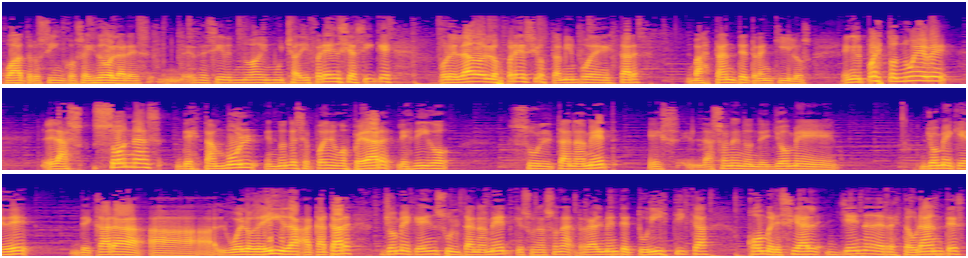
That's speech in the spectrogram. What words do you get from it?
4, 5, 6 dólares, es decir, no hay mucha diferencia, así que por el lado de los precios también pueden estar bastante tranquilos. En el puesto 9, las zonas de Estambul en donde se pueden hospedar, les digo, Sultanamet es la zona en donde yo me, yo me quedé de cara al vuelo de ida a Qatar. Yo me quedé en Sultanamet, que es una zona realmente turística, comercial, llena de restaurantes.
